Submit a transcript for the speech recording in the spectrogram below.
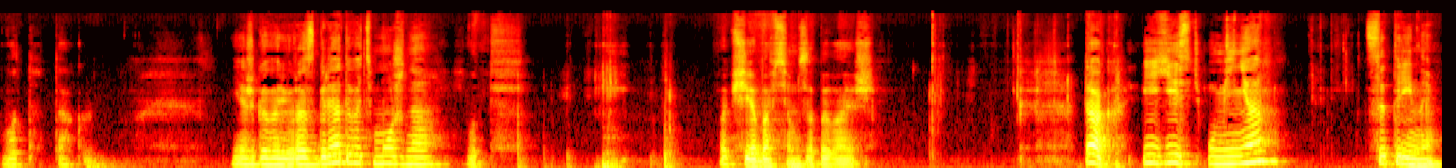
Вот так. Я же говорю, разглядывать можно вот вообще обо всем забываешь. Так, и есть у меня цитрины.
